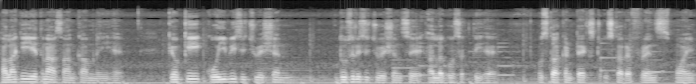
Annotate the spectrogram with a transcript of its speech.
हालाँकि ये इतना आसान काम नहीं है, क्योंकि कोई भी सिचुएशन दूसरी सिचुएशन से अलग हो सकती है। उसका कंटेक्स्ट उसका रेफरेंस पॉइंट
